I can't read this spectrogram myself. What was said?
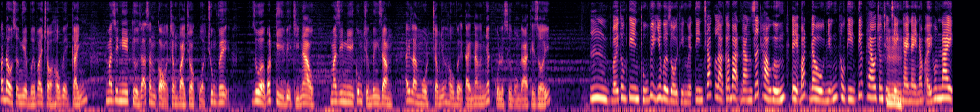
bắt đầu sự nghiệp với vai trò hậu vệ cánh. Mazzini từ giã sân cỏ trong vai trò của trung vệ. Dù ở bất kỳ vị trí nào, Mazzini cũng chứng minh rằng anh là một trong những hậu vệ tài năng nhất của lịch sử bóng đá thế giới. Ừ, với thông tin thú vị như vừa rồi thì Nguyệt tin chắc là các bạn đang rất hào hứng để bắt đầu những thông tin tiếp theo trong chương trình ừ. ngày này năm ấy hôm nay.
